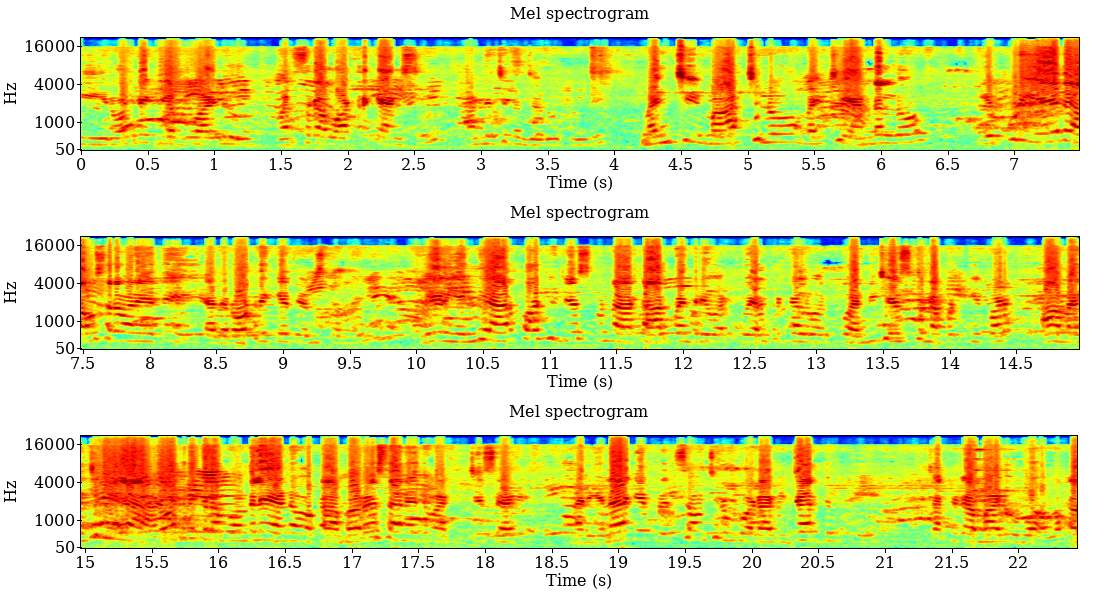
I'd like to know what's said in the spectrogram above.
ఈ రోటరీ క్లబ్ వాళ్ళు వరుసగా వాటర్ క్యాన్స్ అందించడం జరుగుతుంది. మంచి మార్చిలో మంచి ఎండల్లో ఎప్పుడు ఏది అవసరం అనేది అది రోటరీకే తెలుస్తుంది. నేను ఎన్ని ఏర్పాట్లు చేసుకున్న కార్పెంటరీ వర్క్ ఎలక్ట్రికల్ వర్క్ అన్ని చేసుకున్నప్పటికీ కూడా ఆ మంచి రోటరీ క్లబ్ ఉందలే అన్న ఒక భరోసా అనేది మాకు ఇచ్చేసారు మరి ఇలాగే ప్రతి సంవత్సరం కూడా విద్యార్థులకి చక్కగా వాళ్ళు ఒక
